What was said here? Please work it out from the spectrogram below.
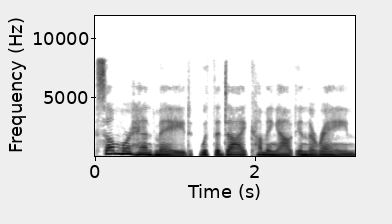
Some were handmade, with the dye coming out in the rain.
